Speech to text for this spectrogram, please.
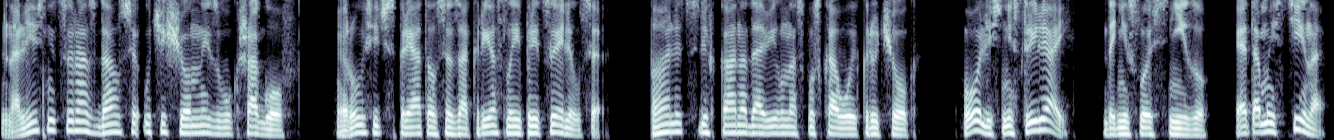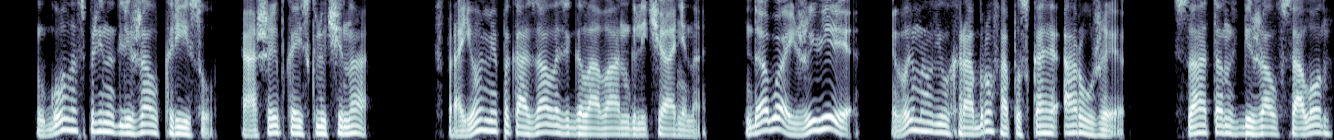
На лестнице раздался учащенный звук шагов. Русич спрятался за кресло и прицелился. Палец слегка надавил на спусковой крючок. «Олесь, не стреляй!» — донеслось снизу. «Это Местина!» Голос принадлежал Крису. Ошибка исключена. В проеме показалась голова англичанина. «Давай, живее!» — вымолвил Храбров, опуская оружие. Сатан вбежал в салон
